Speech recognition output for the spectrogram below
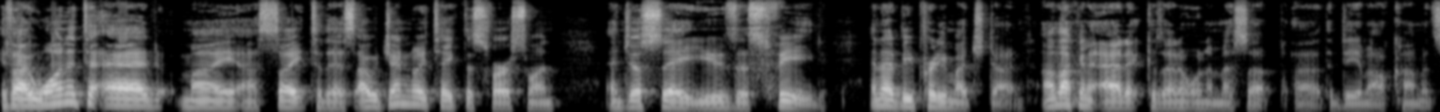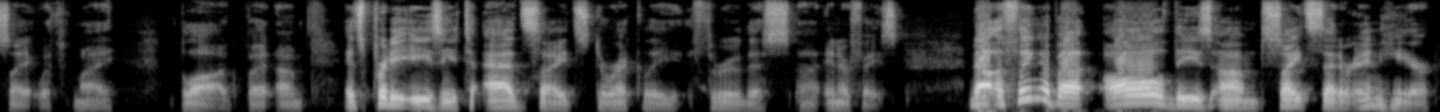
if I wanted to add my uh, site to this, I would generally take this first one and just say use this feed. And that'd be pretty much done. I'm not going to add it because I don't want to mess up uh, the DML Commons site with my blog. But um, it's pretty easy to add sites directly through this uh, interface. Now, a thing about all these um, sites that are in here,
